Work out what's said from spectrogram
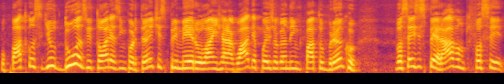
O Pato conseguiu duas vitórias importantes, primeiro lá em Jaraguá, depois jogando em Pato Branco. Vocês esperavam que fosse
